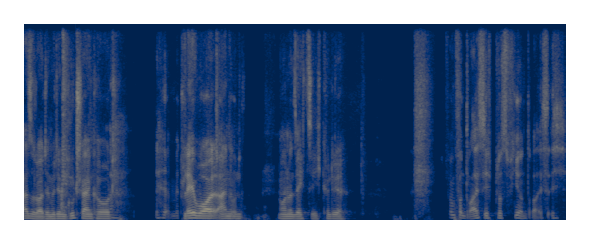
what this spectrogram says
Also Leute, mit dem Gutscheincode Mit meinem Playwall Gutscheincode 69 könnt ihr 35 plus 34.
